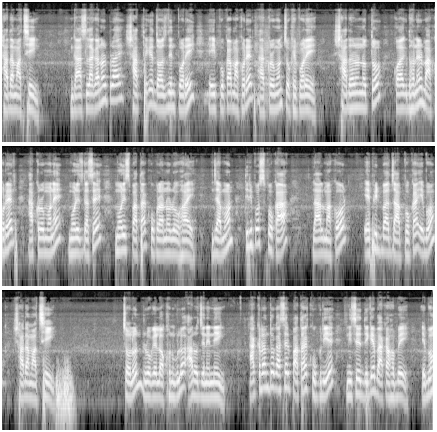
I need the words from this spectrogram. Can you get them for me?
সাদামাছি গাছ লাগানোর প্রায় সাত থেকে দশ দিন পরেই এই পোকামাকড়ের আক্রমণ চোখে পড়ে। সাধারণত কয়েক ধরনের মাকড়ের আক্রমণে মরিচ গাছে মরিচ পাতা কোঁকড়ানো রোগ হয়, যেমন ত্রিপোস পোকা, লাল মাকড় এফিড বা জাপ পোকা এবং সাদামাছি চলুন, রোগের লক্ষণগুলো আরও জেনে নেই। আক্রান্ত গাছের পাতা কুকড়িয়ে নিচের দিকে বাঁকা হবে এবং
